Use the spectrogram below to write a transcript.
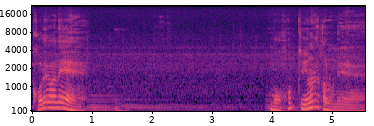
これはねもうほんと世の中のね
